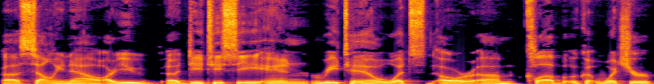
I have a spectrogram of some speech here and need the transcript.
uh, selling now. Are you uh, DTC and retail? What's or um, club? What's your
